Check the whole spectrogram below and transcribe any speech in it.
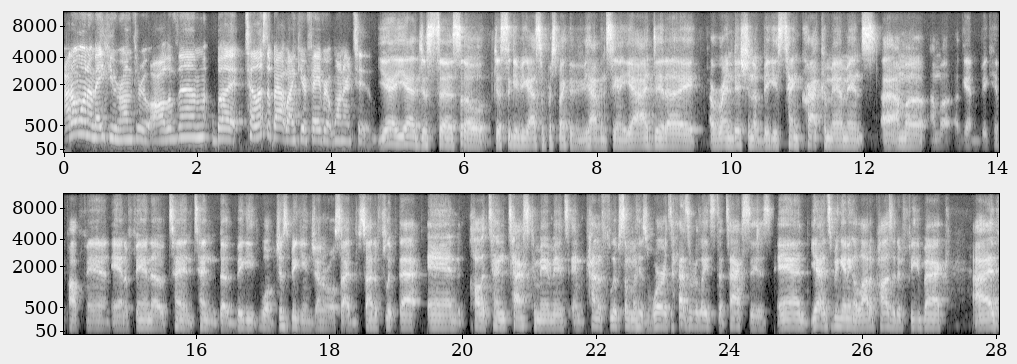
I don't want to make you run through all of them, but tell us about like your favorite one or two. Yeah, yeah. Just to, so just to give you guys some perspective, if you haven't seen it, yeah, I did a a rendition of Biggie's Ten Crack Commandments. Uh, I'm a I'm a again big hip hop fan and a fan of 10 10 the Biggie well just Biggie in general. So I decided to flip that and call it 10 Tax Commandments and kind of flip some of his words as it relates to taxes. And yeah, it's been getting a lot of positive feedback. I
